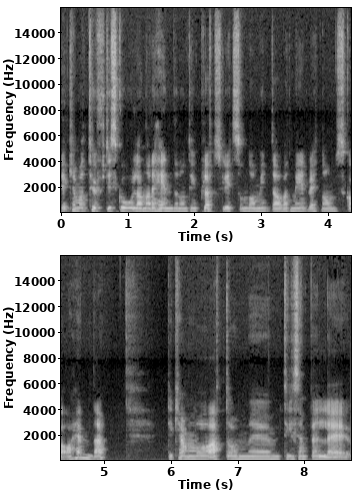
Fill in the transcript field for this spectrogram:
det kan vara tufft i skolan när det händer någonting plötsligt som de inte har varit medvetna om ska hända. Det kan vara att de eh, till exempel eh,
